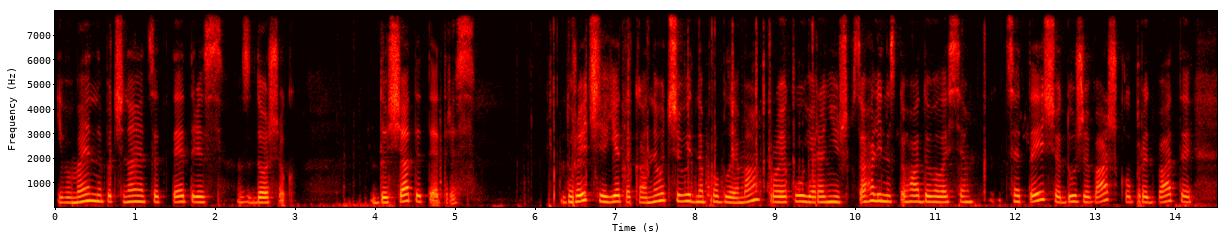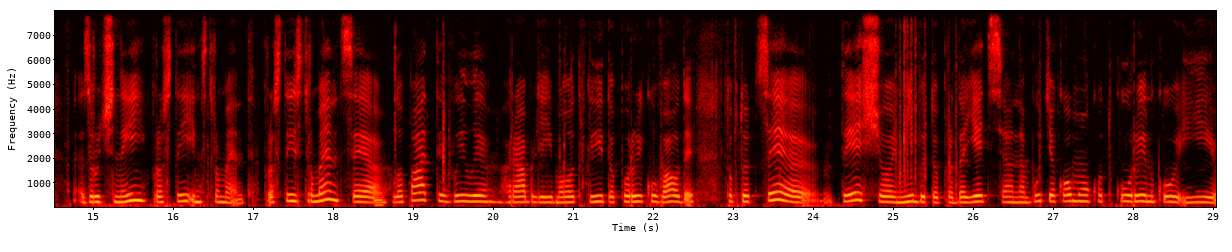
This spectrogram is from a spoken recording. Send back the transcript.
і в мене починається тетріс з дошок. Дощати тетріс. До речі, є така неочевидна проблема, про яку я раніше взагалі не здогадувалася. Це те, що дуже важко придбати зручний, простий інструмент. Простий інструмент це лопати, вили, граблі, молотки, топори, кувалди. Тобто це те, що нібито продається на будь-якому кутку ринку, і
